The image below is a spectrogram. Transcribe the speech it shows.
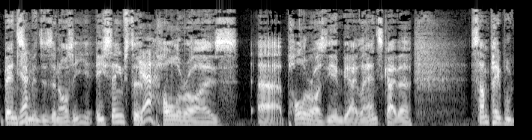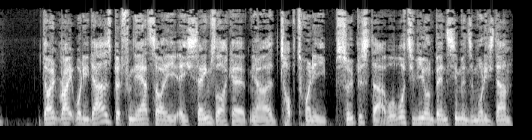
ben yeah. Simmons is an Aussie. He seems to yeah. polarise uh, polarise the NBA landscape. Uh, some people don't rate what he does, but from the outside, he, he seems like a you know a top twenty superstar. Well, what's your view on Ben Simmons and what he's done?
